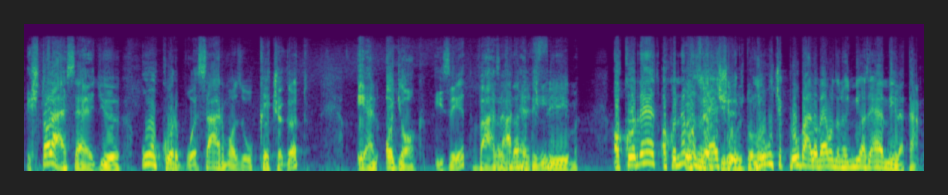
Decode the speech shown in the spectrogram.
és találsz egy ókorból származó köcsögöt, ilyen agyag izét, Ez vázát, nem egy edény, fém. akkor lehet, akkor nem az az 50 első... dolog. Jó, csak próbálom elmondani, hogy mi az elméletem.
